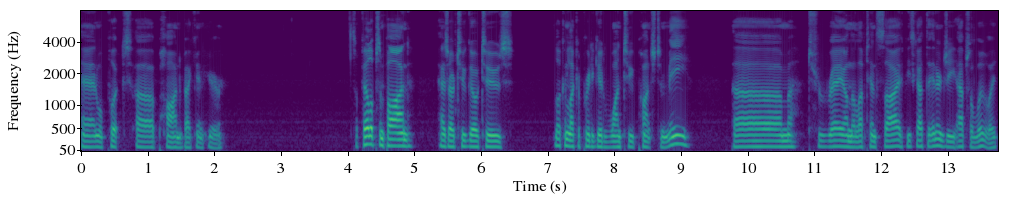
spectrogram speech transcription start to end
And we'll put uh, Pond back in here. So Phillips and Pond as our two go-tos. Looking like a pretty good one-two punch to me. Um, Trey on the left-hand side. He's got the energy, absolutely.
